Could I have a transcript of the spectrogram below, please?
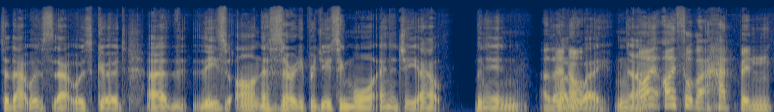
so that was that was good. Uh, these aren't necessarily producing more energy out than in. Are they by not? the way, no. I, I thought that had been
